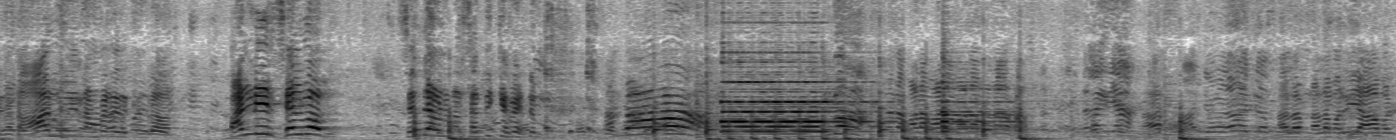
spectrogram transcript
எனது ஆணுயிர் நண்பன் இருக்கின்றான். பன்னீர் செல்வம் சென்று அவனை நான் சந்திக்க வேண்டும்? நலம் நல்ல மறிய ஆவல்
